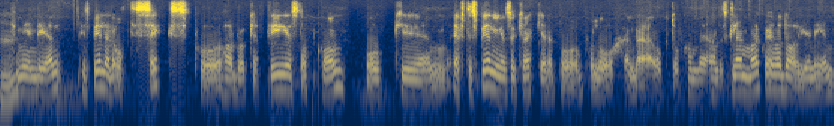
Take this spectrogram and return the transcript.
Mm. för min del. Vi spelade 86 på Hard Rock Café i Stockholm. Och eh, efter spelningen så knackade det på, på logen där och då kom Anders Glenmark och Eva Dahlgren in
